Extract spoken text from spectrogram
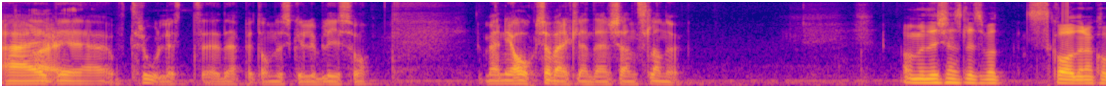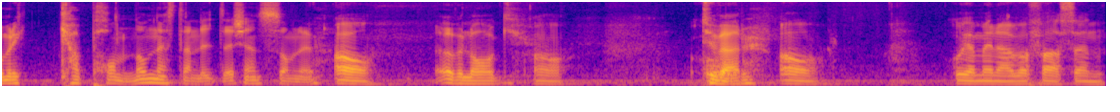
Nej, Nej. det är otroligt deppigt om det skulle bli så. Men jag har också verkligen den känslan nu. ja, men det känns lite som att skadorna kommer ikapp honom nästan lite, känns som nu. Ja, Överlag. ja. Och- Tyvärr. Ja. Och jag menar, vad fasen.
